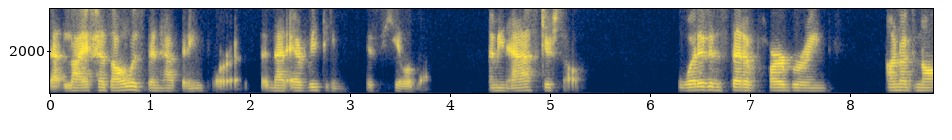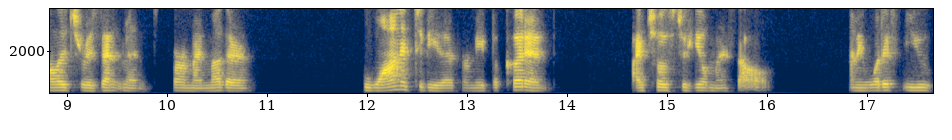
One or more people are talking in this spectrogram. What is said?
that life has always been happening for us and that everything is healable. I mean, ask yourself, what if instead of harboring unacknowledged resentment for my mother, who wanted to be there for me but couldn't, I chose to heal myself. I mean, what if you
